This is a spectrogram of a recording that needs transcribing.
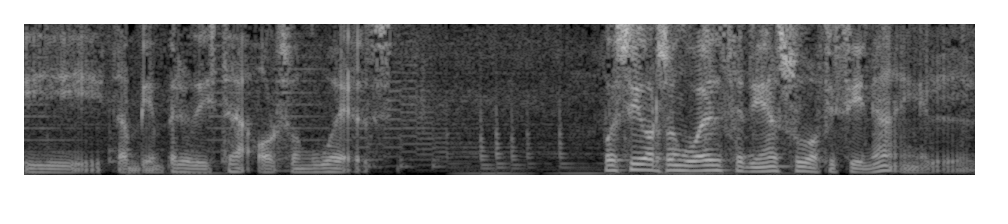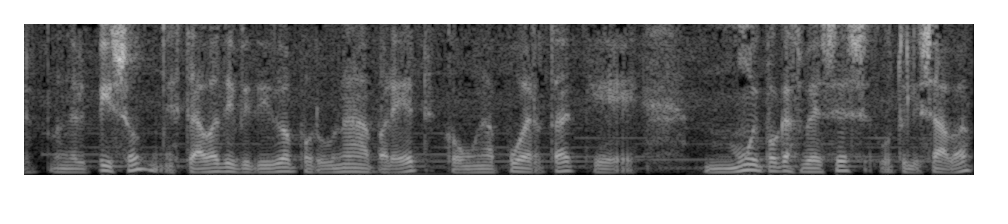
y también periodista Orson Welles. Pues sí, Orson Welles tenía su oficina en el, en el piso, estaba dividido por una pared con una puerta que muy pocas veces utilizaba,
